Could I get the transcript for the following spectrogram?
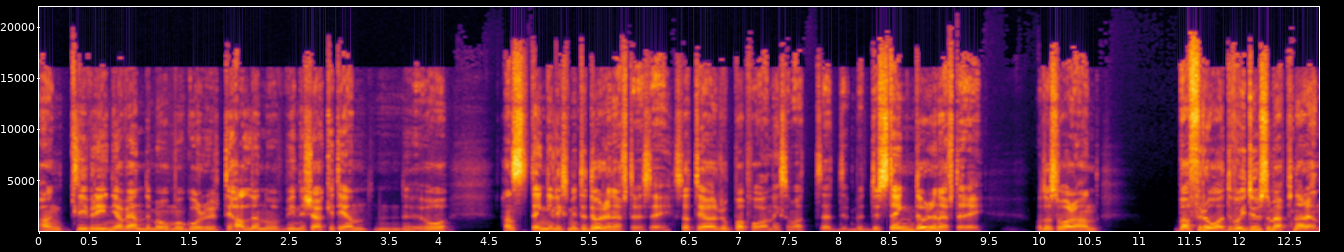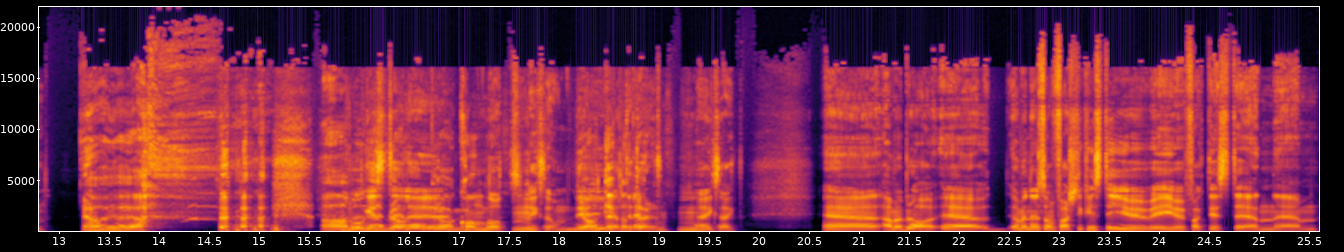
han kliver in, jag vänder mig om och går ut i hallen och in i köket igen. Mm, och han stänger liksom inte dörren efter sig. Så att jag ropar på honom liksom att eh, du stäng dörren efter dig. Och då svarar han, varför då? Det var ju du som öppnade den. Ja, ja, ja. ja, men det är bra. Bra kombo. Något, mm. liksom. Jag har inte öppnat dörren. Mm. Ja, exakt. Uh, ja, men bra. Uh, ja, men en sån farstukvist är ju, är ju faktiskt en, um,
